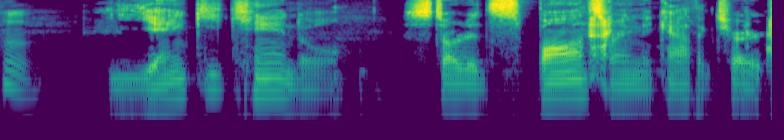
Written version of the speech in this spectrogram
Yankee Candle started sponsoring the Catholic Church,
